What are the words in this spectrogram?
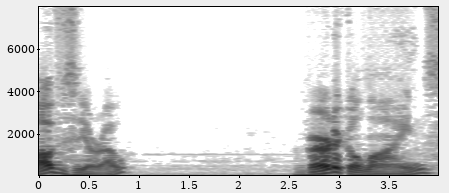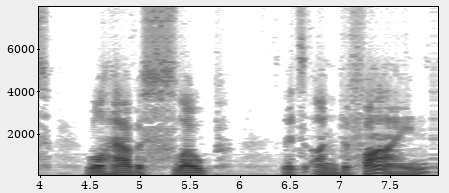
of zero, vertical lines will have a slope that's undefined.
